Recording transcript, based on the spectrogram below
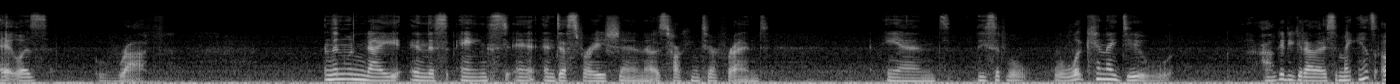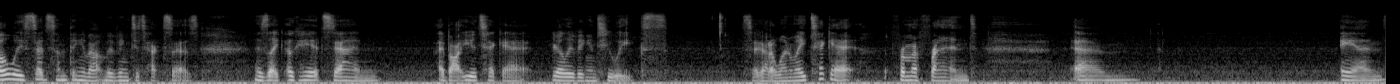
it was rough. And then one night in this angst and, and desperation I was talking to a friend and they said, well, well, what can I do? How could you get out of there? I said, my aunt's always said something about moving to Texas. And it's like, okay, it's done. I bought you a ticket. You're leaving in two weeks. So I got a one way ticket from a friend. Um, and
